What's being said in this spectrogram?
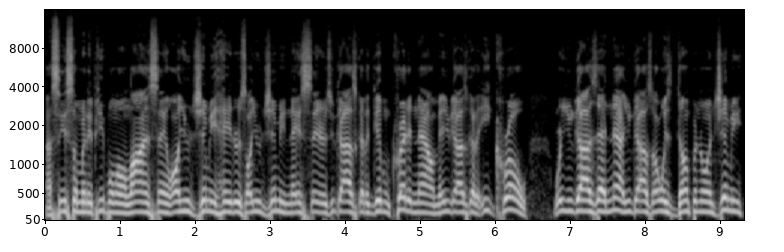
I see so many people online saying, all you Jimmy haters, all you Jimmy naysayers, you guys got to give him credit now, man. You guys got to eat crow. Where you guys at now? You guys always dumping on Jimmy.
